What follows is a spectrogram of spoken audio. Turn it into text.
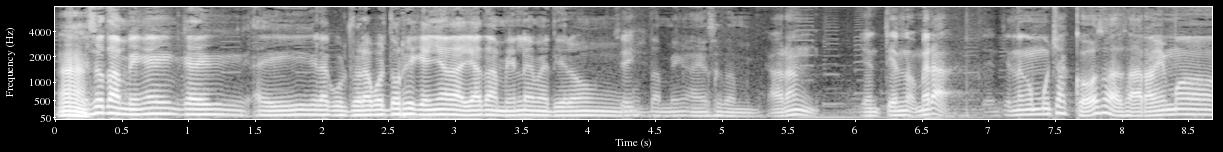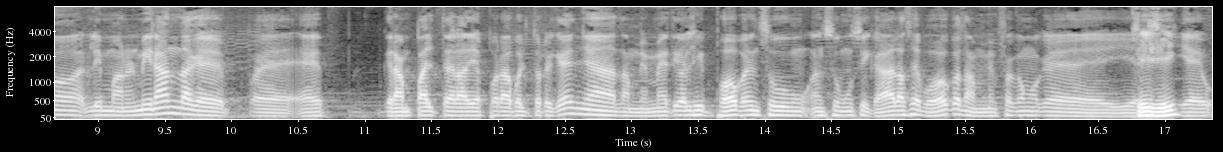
Ajá. eso también es que hay- ahí la cultura puertorriqueña de allá también le metieron Sí. también a eso también. Cabrón, yo entiendo, mira, yo entiendo con muchas cosas. O sea, ahora mismo Lin Manuel Miranda, que pues es gran parte de la diáspora puertorriqueña, también metió el hip hop en su, en su musical hace poco, también fue como que... y- Sí, sí, y-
